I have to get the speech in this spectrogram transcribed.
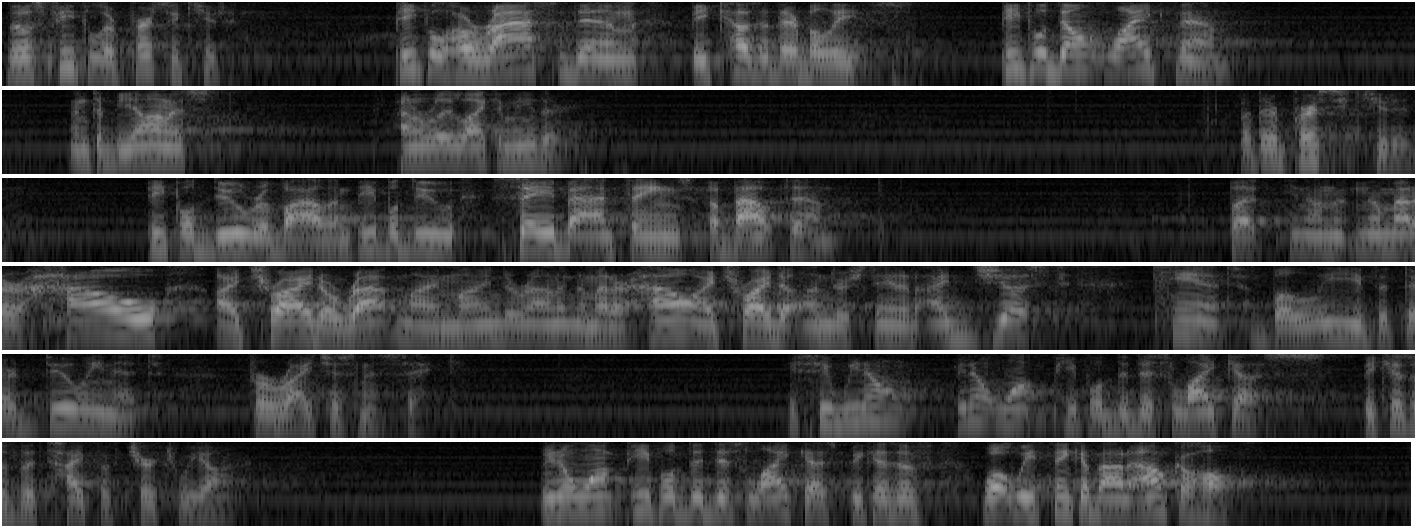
Those people are persecuted. People harass them because of their beliefs. People don't like them. And to be honest, I don't really like them either. But they're persecuted. People do revile them, people do say bad things about them. But you know, no matter how I try to wrap my mind around it, no matter how I try to understand it, I just can't believe that they're doing it for righteousness' sake. You see, we don't, we don't want people to dislike us because of the type of church we are. We don't want people to dislike us because of what we think about alcohol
